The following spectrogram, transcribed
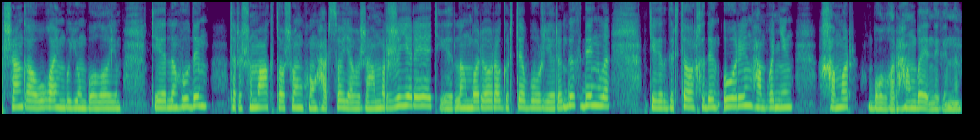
аршанга угайм буюм болойым тигедлен хулдин тырышымак тошон хүн харсо яв жамыржы ере тигедлен морёра гырте бур ерин гыхдеңлы тигет гырте орхыдың орин хамгынын хамыр болгар хамбы энигиним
